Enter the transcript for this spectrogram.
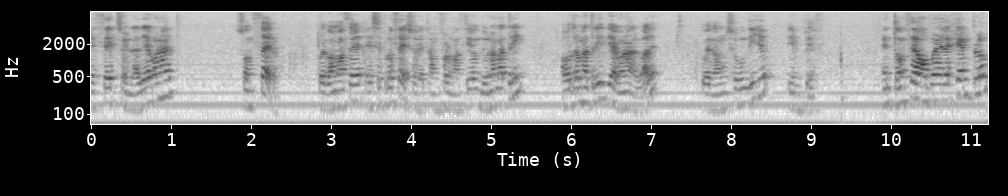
excepto en la diagonal, son cero. Pues vamos a hacer ese proceso de transformación de una matriz a otra matriz diagonal, ¿vale? Pues dame un segundillo y empiezo. Entonces vamos a poner el ejemplo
